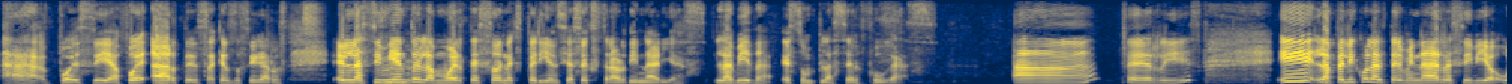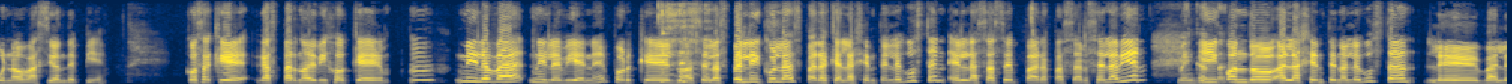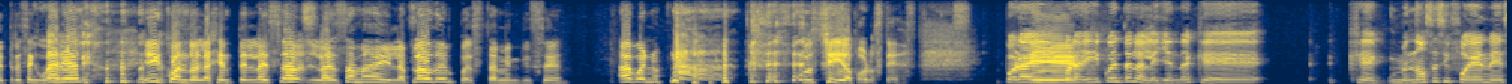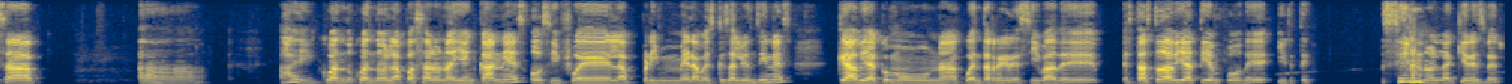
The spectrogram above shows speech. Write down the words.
Ah, poesía, fue arte, saquen sus cigarros. El nacimiento y la muerte son experiencias extraordinarias. La vida es un placer fugaz. Ah, Ferris. Y la película al terminar recibió una ovación de pie, cosa que Gaspar Noé dijo que ni le va ni le viene porque él no hace las películas para que a la gente le gusten, él las hace para pasársela bien. Me encanta. Y cuando a la gente no le gustan, le vale tres hectáreas. y cuando la gente las, ama y le aplauden, pues también dice, ah, bueno, pues chido por ustedes. Por ahí, por eh ahí cuenta la leyenda que, que no sé si fue en esa uh, ay, cuando, cuando la pasaron ahí en Cannes o si fue la primera vez que salió en cines, que había como una cuenta regresiva de estás todavía a tiempo de irte si no la quieres ver.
